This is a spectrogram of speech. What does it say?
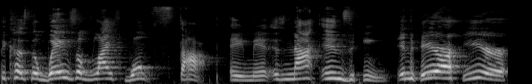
because the waves of life won't stop. Amen. It's not ending. And here are here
